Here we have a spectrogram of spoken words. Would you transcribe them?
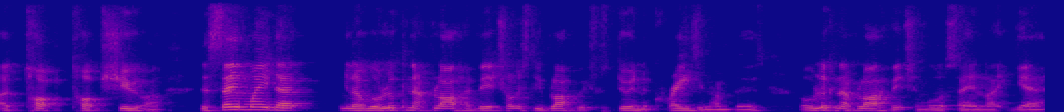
a top, top shooter. The same way that, you know, we're looking at Vlahovic. Obviously, Vlahovic was doing the crazy numbers, but we're looking at Vlahovic and we're saying, like, yeah,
